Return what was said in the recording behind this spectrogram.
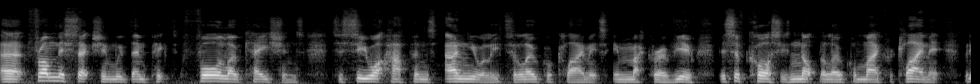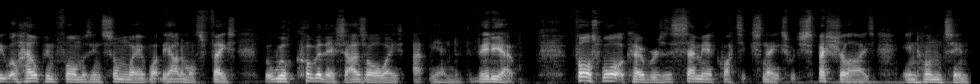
uh, from this section, we've then picked four locations to see what happens annually to local climates in macro view. This, of course, is not the local microclimate, but it will help inform us in some way of what the animals face. But we'll cover this, as always, at the end of the video. False water cobras are semi-aquatic snakes which specialise in hunting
